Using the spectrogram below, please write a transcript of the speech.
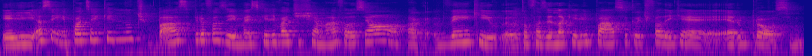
ele, assim, pode ser que ele não te passe para fazer, mas que ele vai te chamar e falar assim, ó, oh, vem aqui, eu tô fazendo aquele passo que eu te falei que é, era o próximo.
